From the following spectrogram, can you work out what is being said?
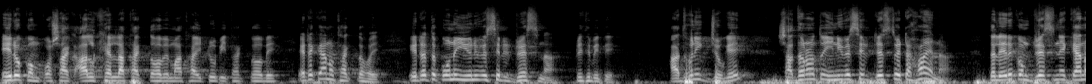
এরকম পোশাক আল খেল্লা থাকতে হবে, মাথায় টুপি থাকতে হবে? এটা কেন থাকতে হয়? এটা তো কোনো ইউনিভার্সিটির ড্রেস না পৃথিবীতে। আধুনিক যুগে সাধারণত ইউনিভার্সিটির ড্রেস তো এটা হয় না। তাহলে এরকম ড্রেস নিয়ে কেন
